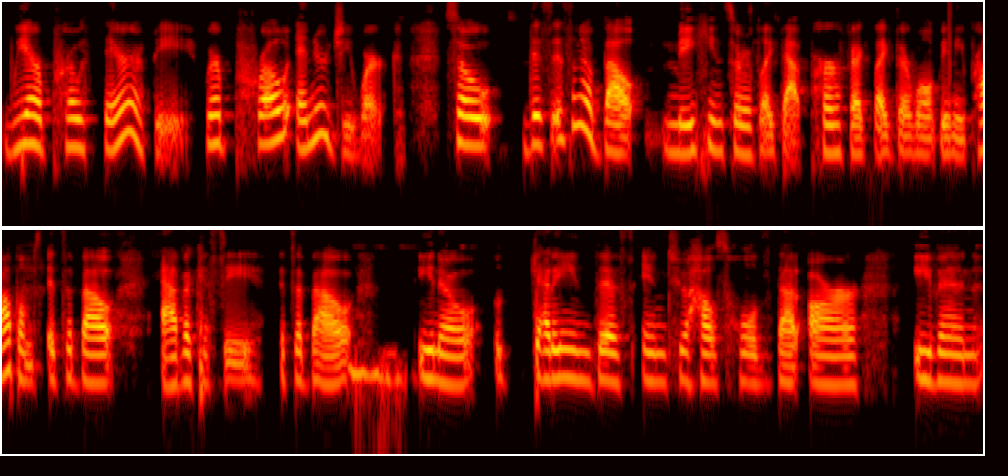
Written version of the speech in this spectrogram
we are pro therapy. We're pro energy work. So this isn't about making sort of like that perfect, like there won't be any problems. It's about advocacy. It's about Mhm. you know, getting this into households that are even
